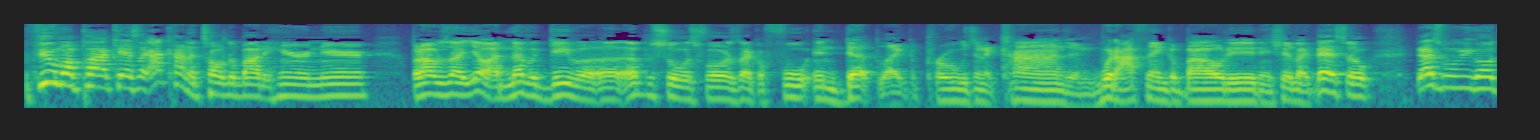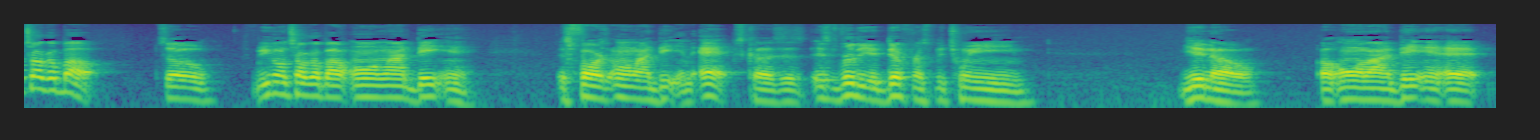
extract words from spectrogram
a few of my podcasts, like I kind of talked about it here and there. But I was like, yo, I never gave a, a episode as far as like a full in depth, like the pros and the cons and what I think about it and shit like that. So that's what we're gonna talk about. So we're gonna talk about online dating as far as online dating apps, cause it's, it's really a difference between, you know, an online dating app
